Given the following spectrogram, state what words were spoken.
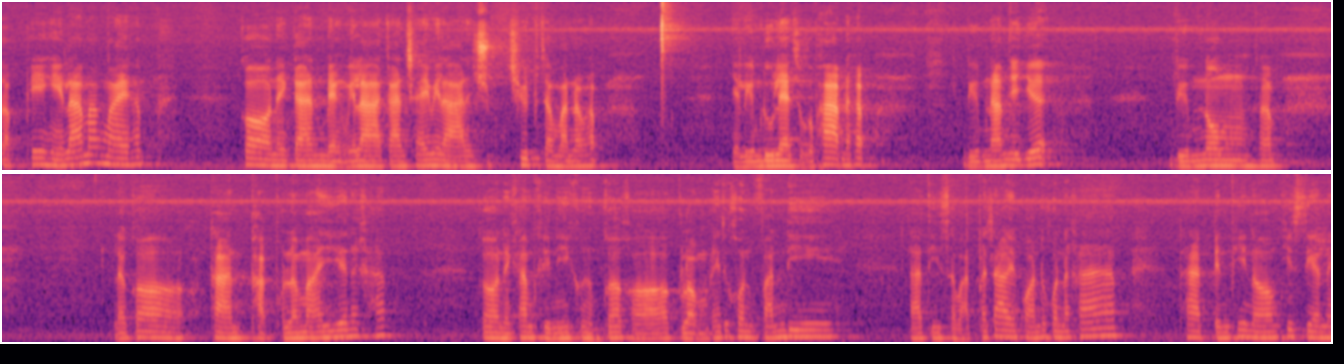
สัพเพเหระมากมายครับ ก็ในการแบ่งเวลาการใช้เวลาในชีวิตประจำวันนะครับ อย่าลืมดูแลสุขภาพนะครับ ดื่มน้ำเยอะๆ ดื่มนมครับ แล้วก็ทานผักผลไม้เยอะนะครับ ก็ในค่ำคืนนี้คุณผมก็ขอกล่อมให้ทุกคนฝันดีราตรีสวัสดิ์พระเจ้าอวยพรทุกคนนะครับ ถ้าเป็นพี่น้องคริสเตียนใน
